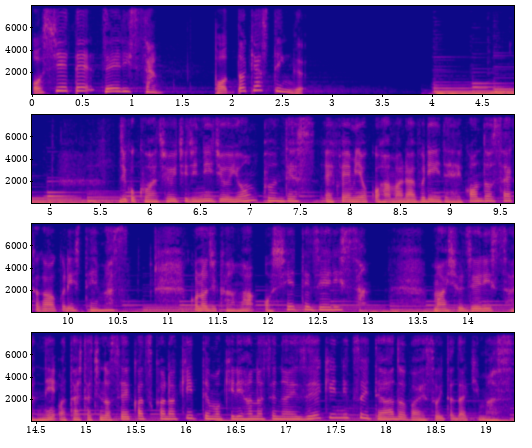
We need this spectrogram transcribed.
教えて税理士さん。ポッドキャスティング。時刻は11時24分です。FM 横浜ラブリーデー近藤沙耶香がお送りしています。この時間は教えて税理士さん。毎週税理士さんに私たちの生活から切っても切り離せない税金についてアドバイスをいただきます。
